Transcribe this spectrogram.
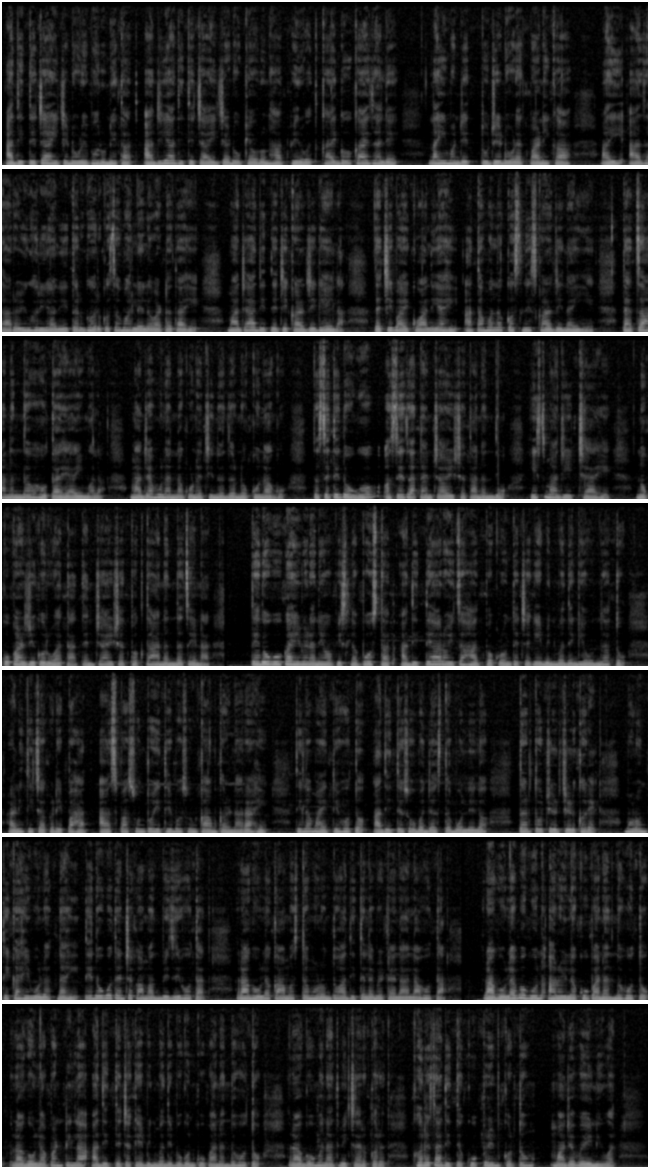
आदित्यच्या आईचे डोळे भरून येतात. आजी आदित्यच्या आईच्या डोक्यावरून हात फिरवत. काय ग? काय झाले? नाही म्हणजे तुझे डोळ्यात पाणी का? आई आज आरोही घरी आली तर घर कसं भरलेलं वाटत आहे? माझ्या आदित्यची काळजी घ्यायला. त्याची बायको आली आहे. आता मला कसलीच काळजी नाही आहे त्याचा आनंद होत आहे आई मला. माझ्या मुलांना कोणाची नजर नको लागो. तसे ते दोघं असेच त्यांच्या आयुष्यात आनंदी हो. हीच माझी इच्छा आहे. नको काळजी करू आता. त्यांच्या आयुष्यात फक्त आनंदच येणार. ते दोघं काही वेळाने ऑफिसला पोचतात आदित्य आरोहीचा हात पकडून त्याच्या केबिनमध्ये घेऊन जातो. आणि तिच्याकडे पाहत आजपासून तो इथे बसून काम करणार आहे. तिला माहिती होतं आदित्यसोबत जास्त बोललेलं तर तो चिडचिड करेल म्हणून ती काही बोलत नाही. ते दोघं त्यांच्या कामात बिझी होतात. राघवला काम असतं म्हणून तो आदित्यला भेटायला आला होता. राघवला बघून आरोहीला खूप आनंद होतो. राघवला पण तिला आदित्यच्या केबिनमध्ये बघून खूप आनंद होतो. राघव मनात विचार करत खरंच आदित्य खूप प्रेम करतो माझ्या वहिनीवर.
